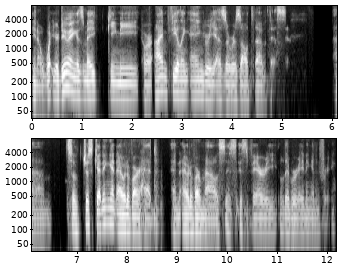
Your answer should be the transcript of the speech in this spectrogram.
you know, what you're doing is making me or I'm feeling angry as a result of this. Um, so just getting it out of our head and out of our mouths is is very liberating and free.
